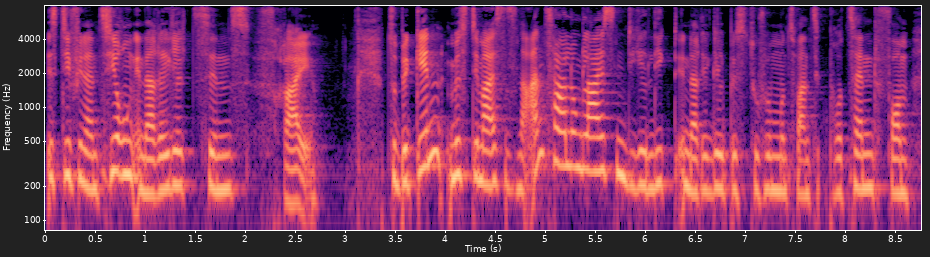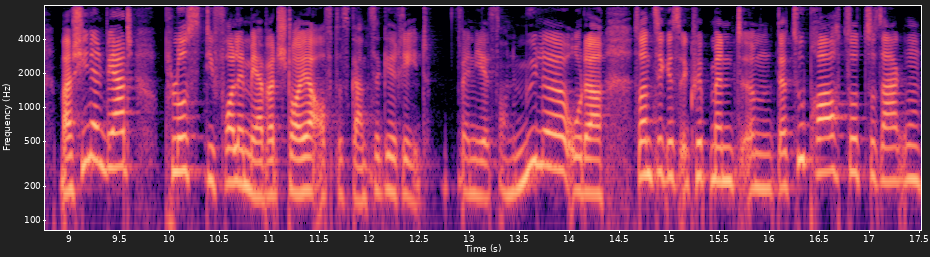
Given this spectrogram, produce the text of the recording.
ist die Finanzierung in der Regel zinsfrei. Zu Beginn müsst ihr meistens eine Anzahlung leisten, die liegt in der Regel bis zu 25 Prozent vom Maschinenwert plus die volle Mehrwertsteuer auf das ganze Gerät. Wenn ihr jetzt noch eine Mühle oder sonstiges Equipment ähm, dazu braucht sozusagen,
